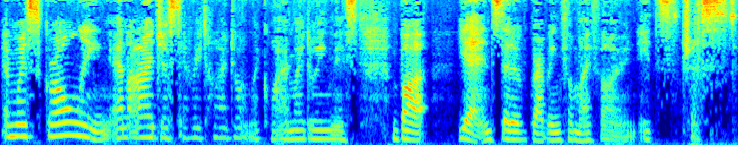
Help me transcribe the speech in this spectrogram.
and we're scrolling. And I just, every time I do it, I'm like, why am I doing this? But yeah, instead of grabbing for my phone, it's just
